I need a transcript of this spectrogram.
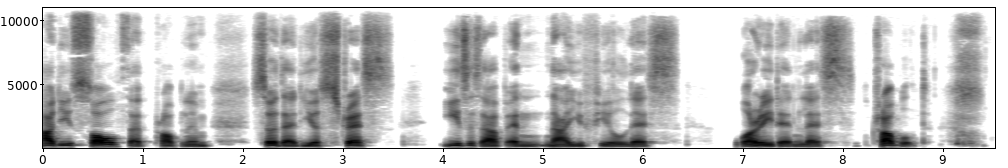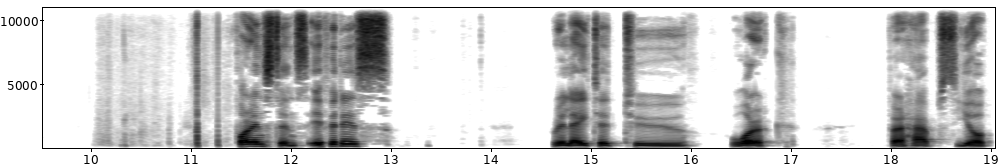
how do you solve that problem so that your stress eases up and now you feel less worried and less troubled? For instance, if it is related to work, perhaps your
